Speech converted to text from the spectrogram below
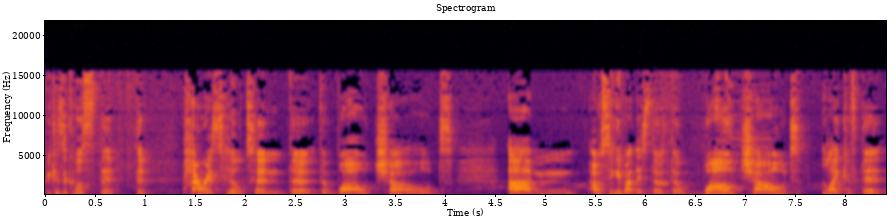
because of course the the Paris Hilton, the the wild child. Um, I was thinking about this. The the wild child, like of the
